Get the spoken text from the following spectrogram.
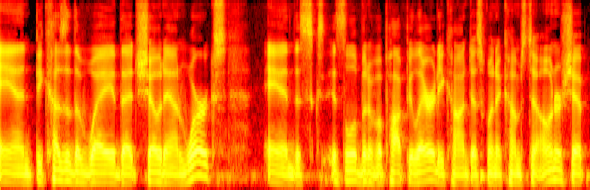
And because of the way that Showdown works, and it's, it's a little bit of a popularity contest when it comes to ownership.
